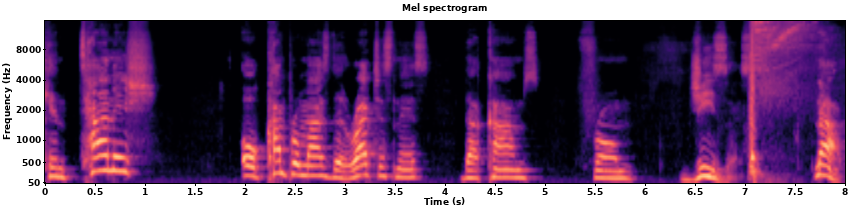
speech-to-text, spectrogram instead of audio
can tarnish or compromise the righteousness that comes from Jesus. Now,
